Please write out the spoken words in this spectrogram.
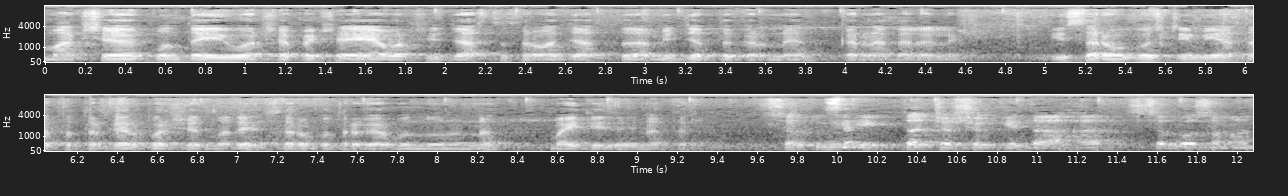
मागच्या कोणत्याही वर्षापेक्षा या वर्षी जास्त सर्वात जास्त आम्ही जप्त करण्यात करण्यात आलेलं आहे. ही सर्व गोष्टी मी आता पत्रकार परिषदमध्ये सर्व पत्रकार बंधूंना माहिती देण्यात आली सर तुम्ही एकता चषक घेता आहात सर्व समाज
